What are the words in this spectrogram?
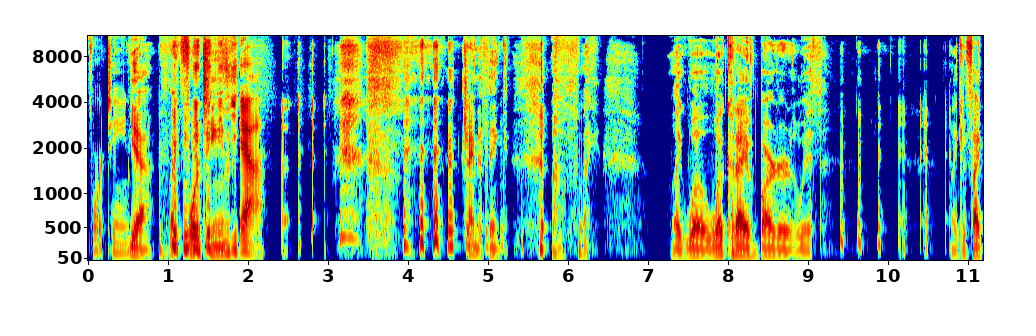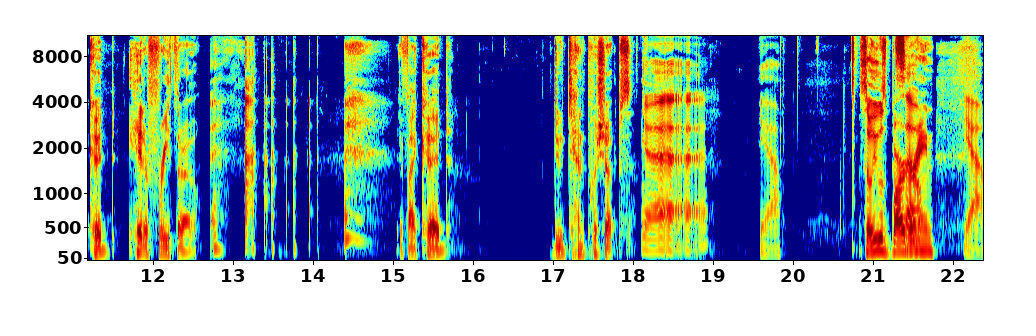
14. yeah, like 14. yeah. trying to think like like whoa, what could I have bartered with? like if I could hit a free throw. if I could do 10 push-ups. Uh, yeah. So he was bartering, Yeah.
